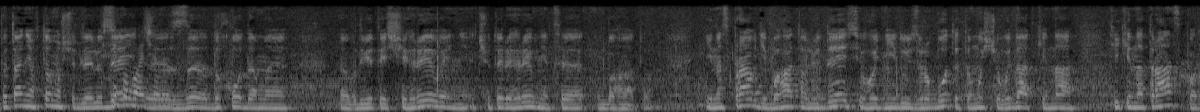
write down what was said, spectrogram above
Питання в тому, що для людей побачили. е, з доходами е, в 2000 гривень 4 гривні це багато. І насправді багато людей сьогодні йдуть з роботи, тому що видатки на тільки на транспорт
